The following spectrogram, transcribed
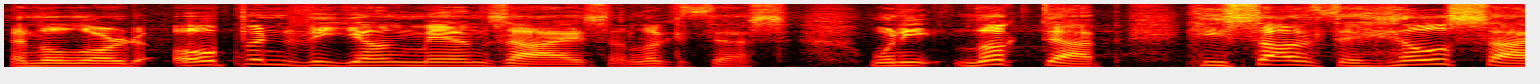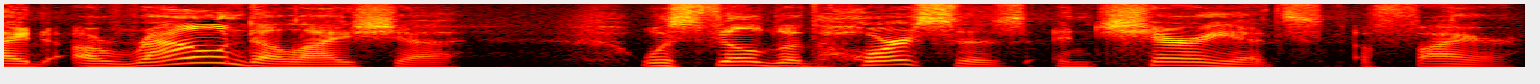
And the Lord opened the young man's eyes. And look at this. When he looked up, he saw that the hillside around Elisha was filled with horses and chariots of fire.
